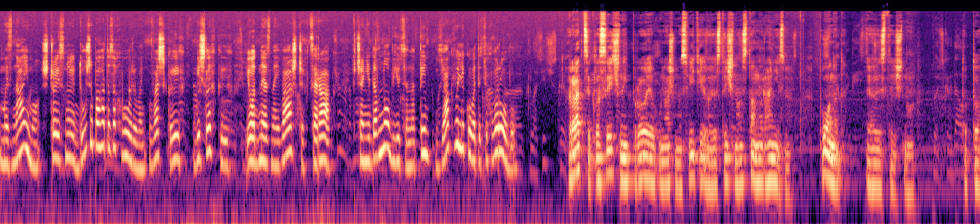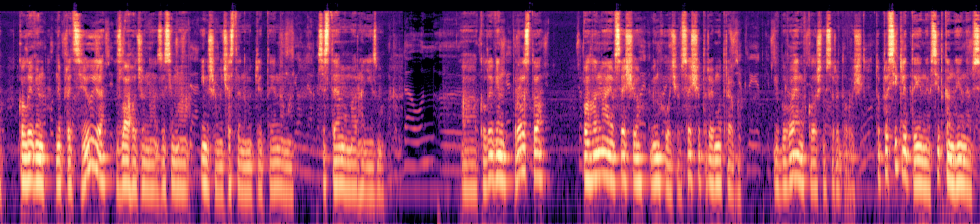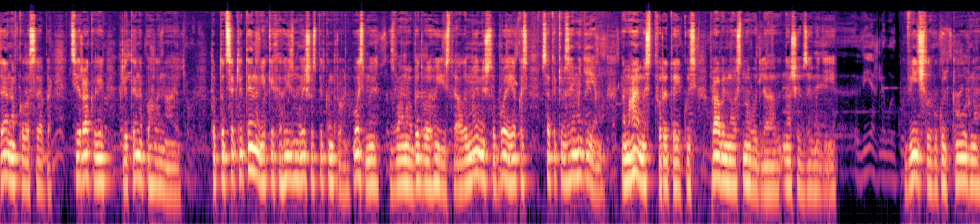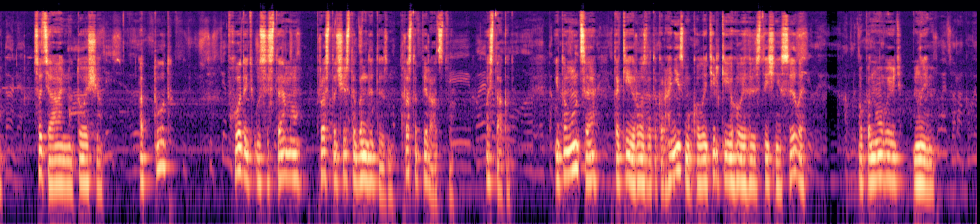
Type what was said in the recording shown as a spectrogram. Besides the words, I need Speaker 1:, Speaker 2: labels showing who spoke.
Speaker 1: Ми знаємо, що існує дуже багато захворювань, важких, більш легких, і одне з найважчих це рак. Вчені давно б'ються над тим, як вилікувати цю хворобу.
Speaker 2: Рак це класичний прояв у нашому світі егоїстичного стану організму, понад егоїстичного. Тобто, коли він не працює злагоджено з усіма іншими частинами клітинами, системами організму, а коли він просто поглинає все, що він хоче, все, що йому треба, і вбиває навколишнє середовище. Тобто всі клітини, всі тканини, все навколо себе, ці ракові клітини поглинають. Тобто це клітини, в яких егоїзм вийшов з-під контролю. Ось ми з вами обидва егоїсти, але ми між собою якось все-таки взаємодіємо, намагаємось створити якусь правильну основу для нашої взаємодії. Вічливу, культурну, соціальну тощо. А тут входить у систему просто чисто бандитизм, просто піратство. Ось так от. І тому це такий розвиток організму, коли тільки його егоїстичні сили опановують ним.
